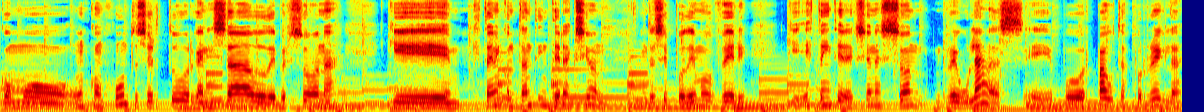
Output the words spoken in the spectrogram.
como un conjunto, ¿cierto? Organizado de personas que, están en constante interacción. Entonces podemos ver que estas interacciones son reguladas eh, por pautas, por reglas,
